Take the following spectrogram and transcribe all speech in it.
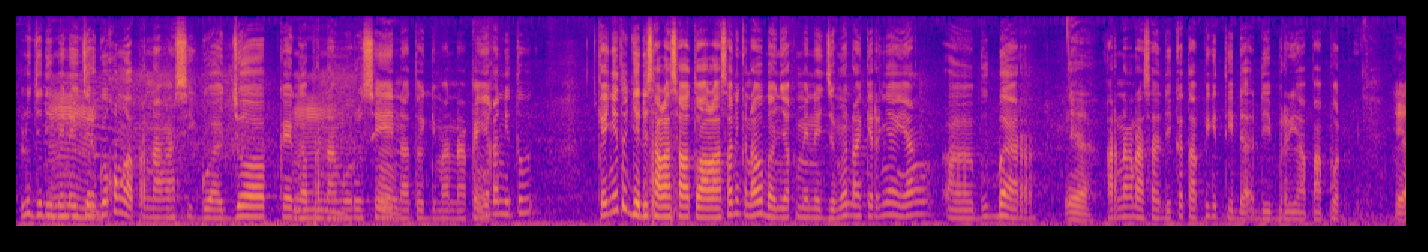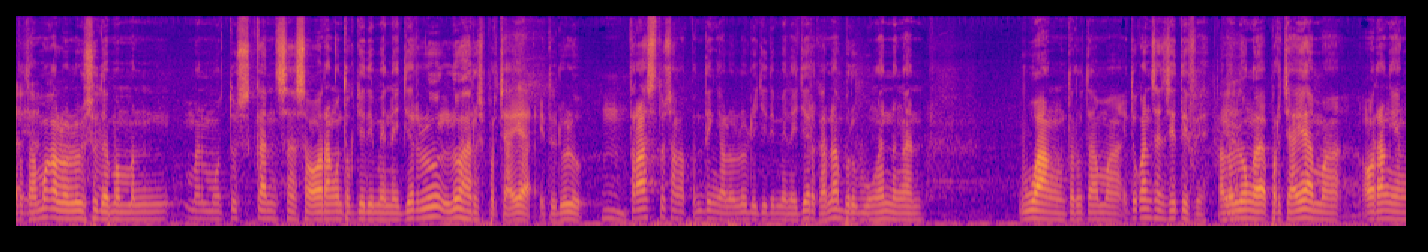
lu jadi Hmm. manajer gue kok nggak pernah ngasih gua job kayak nggak Hmm. pernah ngurusin atau gimana kayaknya kan itu kayaknya itu jadi salah satu alasan kenapa banyak manajemen akhirnya yang eh, bubar Iya. karena ngerasa diket tapi tidak diberi apa pun Iya, Pertama kalau lu sudah memen- memutuskan seseorang untuk jadi manajer lu lu harus percaya itu dulu. Hmm. Trust tuh sangat penting kalau lu udah jadi manajer karena berhubungan dengan uang terutama. Itu kan sensitif ya. Kalau Iya. lu nggak percaya sama orang yang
